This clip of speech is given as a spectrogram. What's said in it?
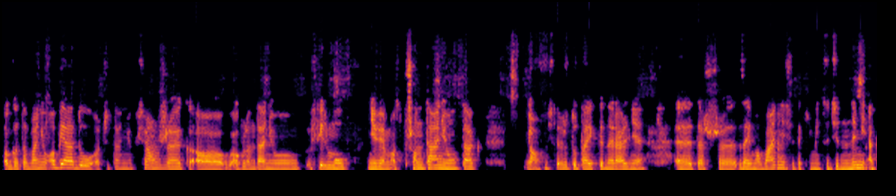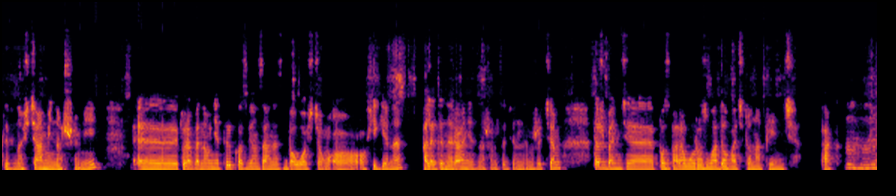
o gotowaniu obiadu, o czytaniu książek, o oglądaniu filmów, nie wiem, o sprzątaniu, tak? No, myślę, że tutaj generalnie e, też e, zajmowanie się takimi codziennymi aktywnościami naszymi, e, które będą nie tylko związane z dbałością o, o higienę, ale generalnie z naszym codziennym życiem, też będzie pozwalało rozładować to napięcie tak? Mhm.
